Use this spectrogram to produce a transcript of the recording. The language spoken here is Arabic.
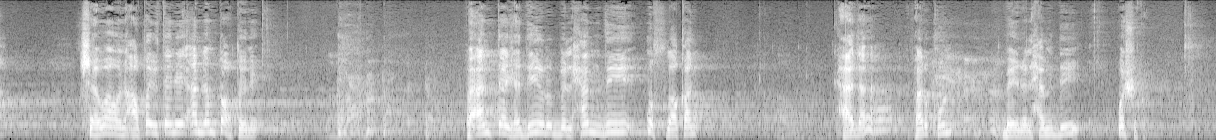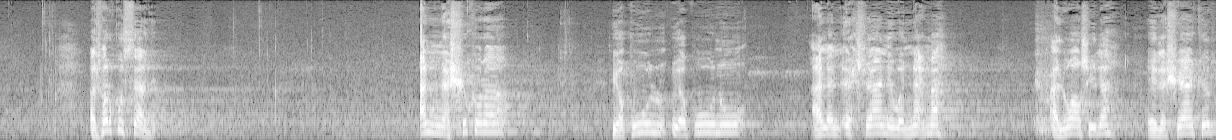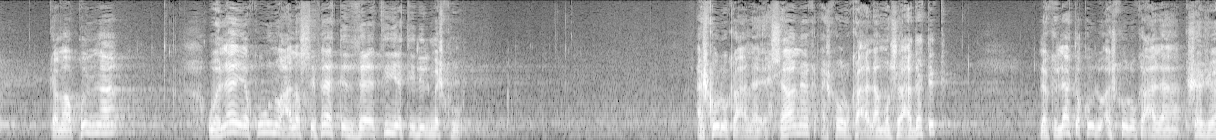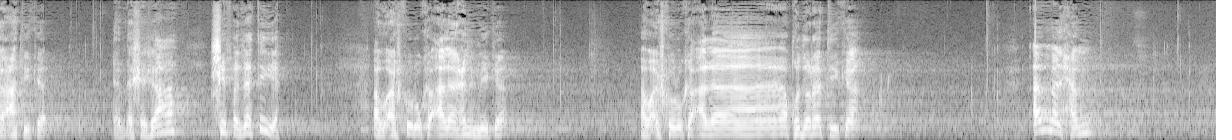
سواء أعطيتني أم لم تعطني. فأنت جدير بالحمد مطلقا. هذا فرق بين الحمد والشكر. الفرق الثاني أن الشكر يقول يكون على الإحسان والنعمة الواصلة إلى الشاكر كما قلنا ولا يكون على الصفات الذاتية للمشكور. أشكرك على إحسانك أشكرك على مساعدتك لكن لا تقول أشكرك على شجاعتك لأن الشجاعة صفة ذاتية. أو أشكرك على علمك أو أشكرك على قدرتك. أما الحمد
